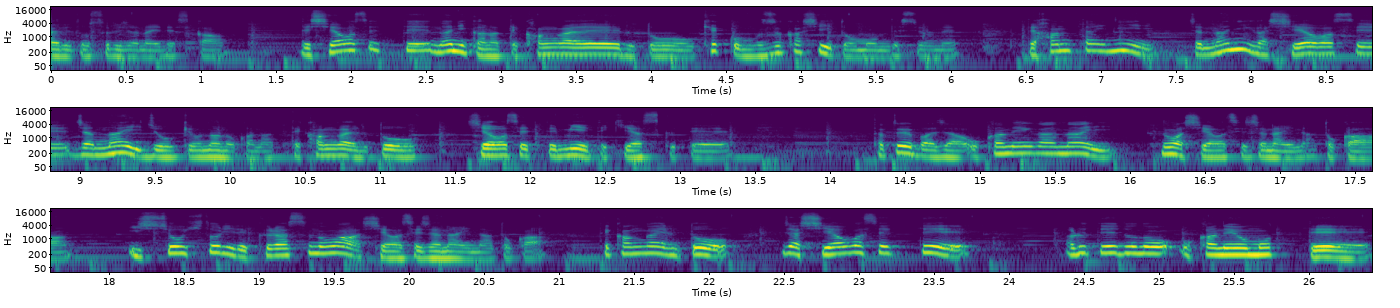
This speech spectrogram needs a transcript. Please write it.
えるとするじゃないですか。で幸せって何かなって考えると結構難しいと思うんですよね。で反対にじゃあ何が幸せじゃない状況なのかなって考えると幸せって見えてきやすくて例えばじゃあお金がないのは幸せじゃないなとか一生一人で暮らすのは幸せじゃないなとかって考えるとじゃあ幸せってある程度のお金を持って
